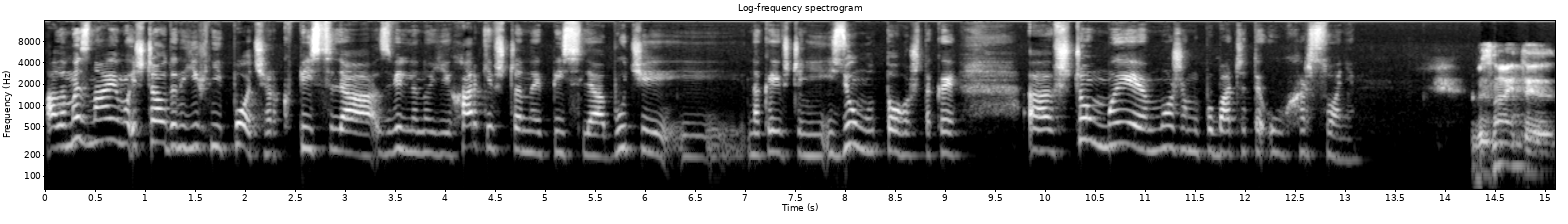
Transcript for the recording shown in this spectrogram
Але ми знаємо і ще один їхній почерк після звільненої Харківщини, після Бучі і на Київщині Ізюму, того ж таки. Е, Що ми можемо побачити у Херсоні? Ви знаєте,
